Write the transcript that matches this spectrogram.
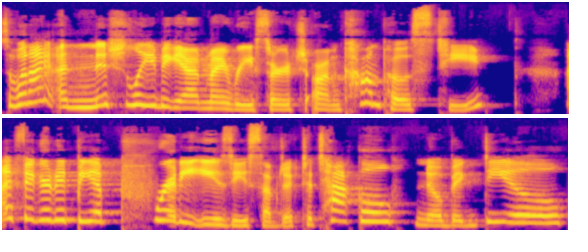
So, when I initially began my research on compost tea, I figured it'd be a pretty easy subject to tackle, no big deal,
